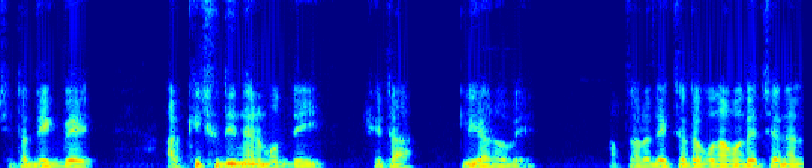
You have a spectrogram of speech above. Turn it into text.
সেটা দেখবে আর কিছুদিনের মধ্যেই সেটা ক্লিয়ার হবে। আপনারা দেখতে থাকুন আমাদের চ্যানেল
